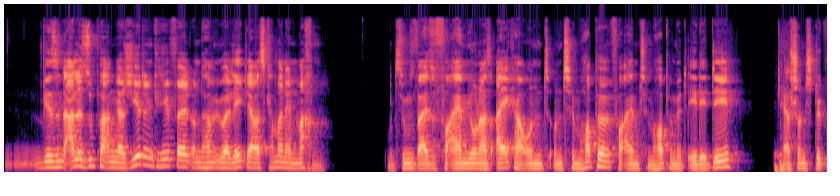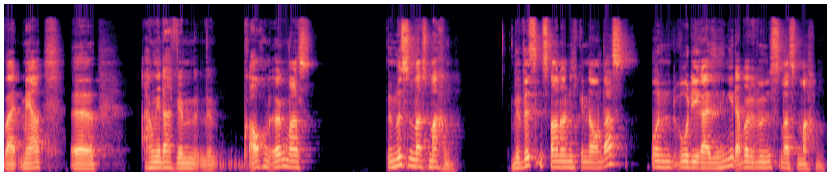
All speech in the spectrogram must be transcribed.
wir sind alle super engagiert in Krefeld und haben überlegt, ja, was kann man denn machen? Beziehungsweise vor allem Jonas Eicker und, und Tim Hoppe, vor allem Tim Hoppe mit EDD, ja schon ein Stück weit mehr, äh, haben gedacht, wir, wir brauchen irgendwas, wir müssen was machen. Wir wissen zwar noch nicht genau was und wo die Reise hingeht, aber wir müssen was machen.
